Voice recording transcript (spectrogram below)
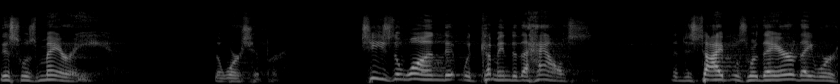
This was Mary, the worshiper. She's the one that would come into the house. The disciples were there. They were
